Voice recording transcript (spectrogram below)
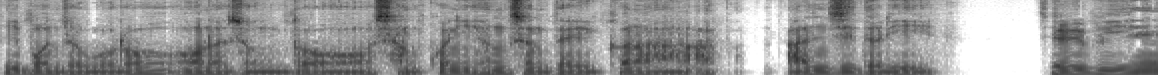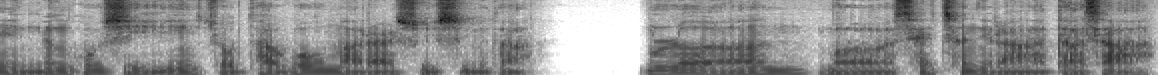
기본적으로 어느 정도 상권이 형성되어 있거나 단지들이 절비해 있는 곳이 좋다고 말할 수 있습니다. 물론 뭐 세천이나 다사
